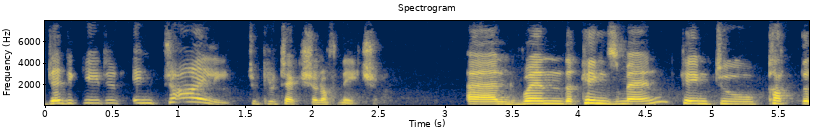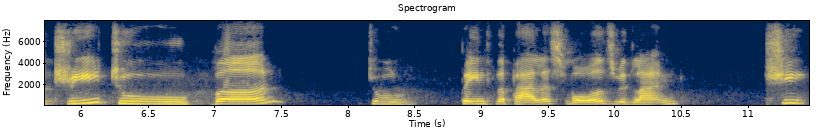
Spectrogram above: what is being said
dedicated entirely to protection of nature. And when the king's men came to cut the tree to burn, to paint the palace walls with lime, she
